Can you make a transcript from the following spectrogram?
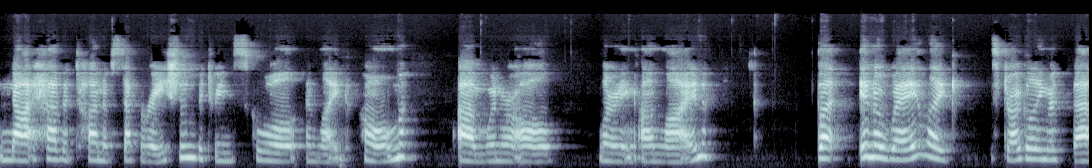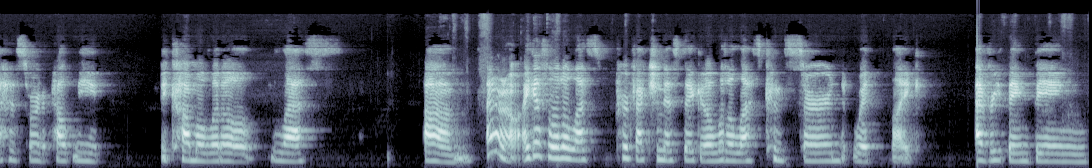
not have a ton of separation between school and like home um, when we're all learning online. But in a way, like struggling with that has sort of helped me become a little less, um, I don't know, I guess a little less perfectionistic, a little less concerned with like everything being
